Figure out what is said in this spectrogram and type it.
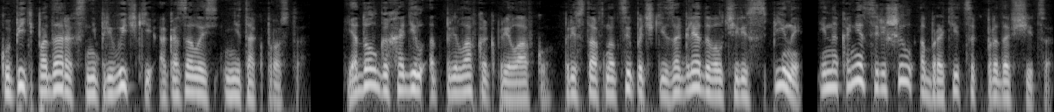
Купить подарок с непривычки оказалось не так просто. Я долго ходил от прилавка к прилавку, пристав на цыпочки, заглядывал через спины и, наконец, решил обратиться к продавщице.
